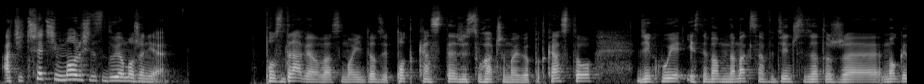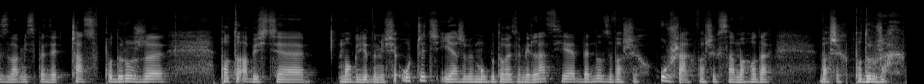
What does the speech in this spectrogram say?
A ci trzeci może się decydują, może nie. Pozdrawiam Was, moi drodzy podcasterzy, słuchacze mojego podcastu. Dziękuję, jestem Wam na maksa wdzięczny za to, że mogę z Wami spędzać czas w podróży, po to, abyście mogli ode mnie się uczyć i ja, żebym mógł budować z Wami relacje, będąc w Waszych uszach, w Waszych samochodach, w Waszych podróżach.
